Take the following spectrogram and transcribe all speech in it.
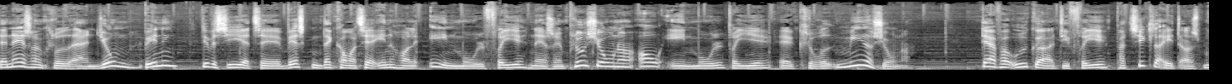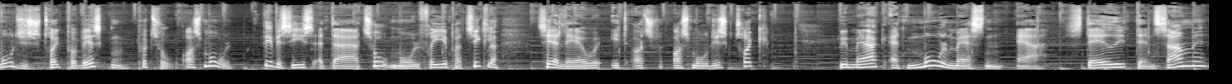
da natriumklorid er en ionbinding, det vil sige, at øh, væsken den kommer til at indeholde 1 mol frie natrium plus ioner og 1 mol frie øh, klorid minus ioner. Derfor udgør de frie partikler et osmotisk tryk på væsken på 2 osmol. Det vil sige, at der er 2 mol frie partikler til at lave et osmotisk tryk. Bemærk, at molmassen er stadig den samme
